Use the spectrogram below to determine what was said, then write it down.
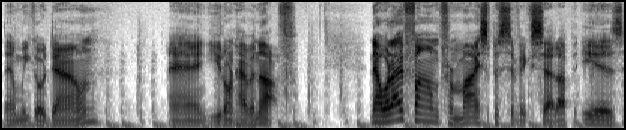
Then we go down, and you don't have enough. Now, what I found from my specific setup is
